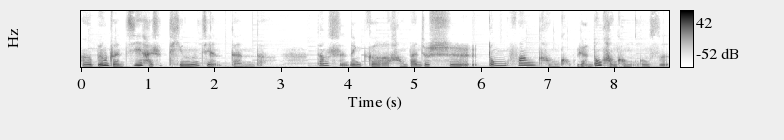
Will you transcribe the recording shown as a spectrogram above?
嗯，不用转机还是挺简单的。当时那个航班就是东方航空、远东航空公司，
